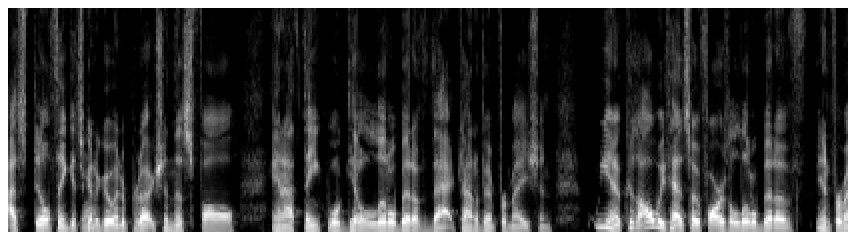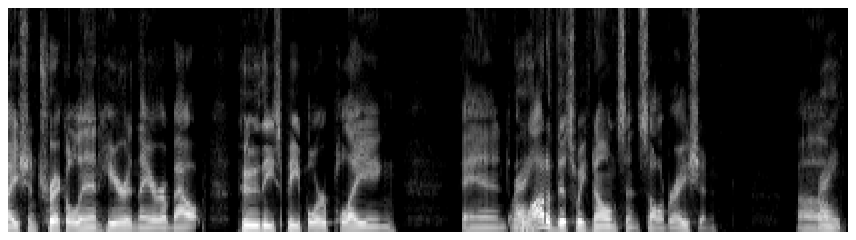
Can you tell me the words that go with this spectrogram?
I still think it's Yeah. going to go into production this fall. And I think we'll get a little bit of that kind of information, you know, because all we've had so far is a little bit of information trickle in here and there about who these people are playing. And Right. a lot of this we've known since Celebration. Um, right.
